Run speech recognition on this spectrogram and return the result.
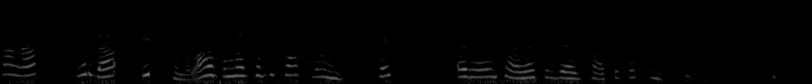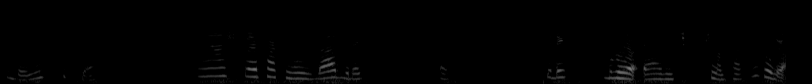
Sonra burada ip butonu var. Bunları tabii şu an kullanmıyoruz. Seç. Örneğin bir tane sileceğiz bir tane seçin sil değil. Bitti değil. Bitiyor. Yanlışlıkla yaparsanız da direkt ay, direkt buraya yani çık tuşuna basarsanız oluyor.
